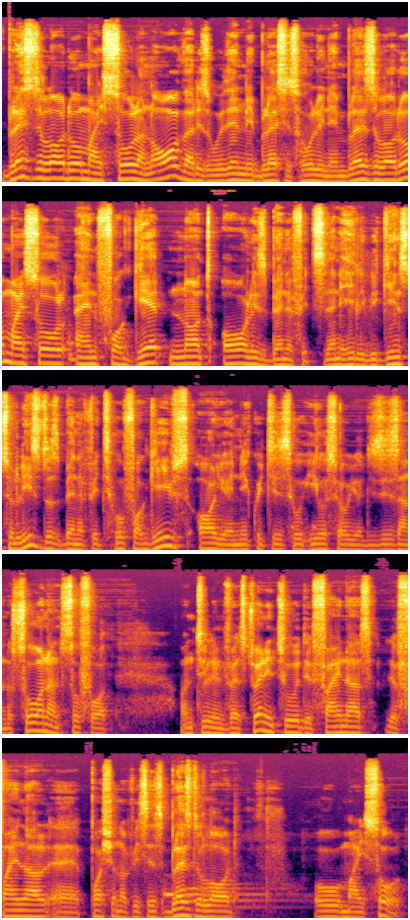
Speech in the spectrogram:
Bless the Lord, O my soul, and all that is within me. Bless his holy name. Bless the Lord, O my soul, and forget not all his benefits. Then he begins to list those benefits who forgives all your iniquities, who heals all your diseases, and so on and so forth. Until in verse 22, the final, the final uh, portion of it says, Bless the Lord, O my soul.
